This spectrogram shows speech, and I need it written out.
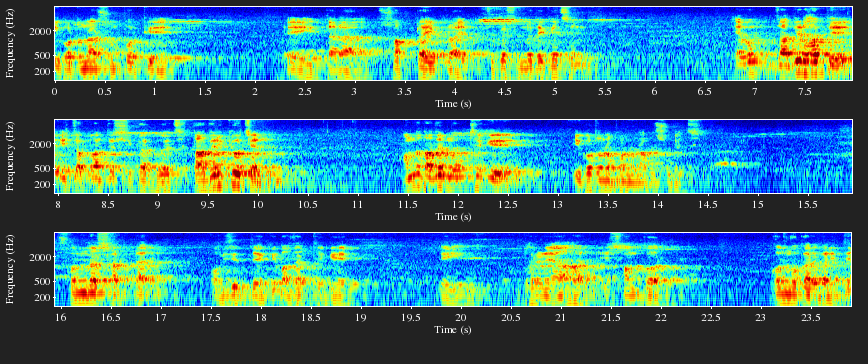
এই ঘটনার সম্পর্কে এই তারা সবটাই প্রায় চোখের সামনে দেখেছেন। এবং যাদের হাতে এই চক্রান্তের শিকার হয়েছে, তাদেরকেও চেনেন। আমরা তাদের মুখ থেকে এই ঘটনার বর্ণনা আমরা শুনেছি। সন্ধ্যা সাতটায় অভিজিৎ দেকে বাজার থেকে এই ধরে নেওয়া হয়, এই শঙ্কর কর্মকার বাড়িতে।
